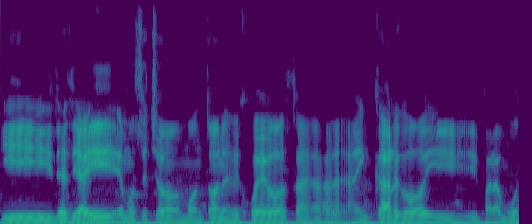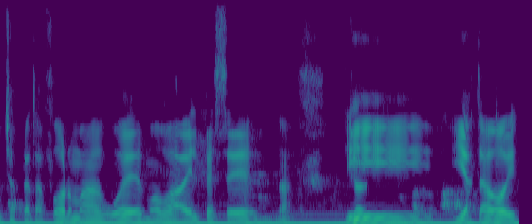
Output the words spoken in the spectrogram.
Y desde ahí hemos hecho montones de juegos a, a encargo y para muchas plataformas, web, mobile, PC. Y, y hasta hoy.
